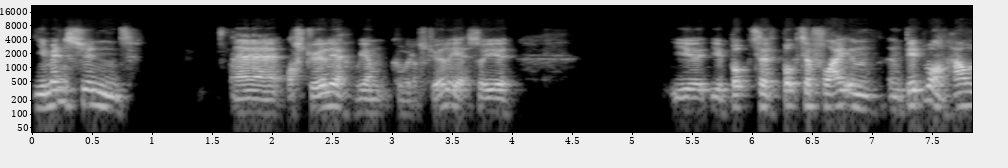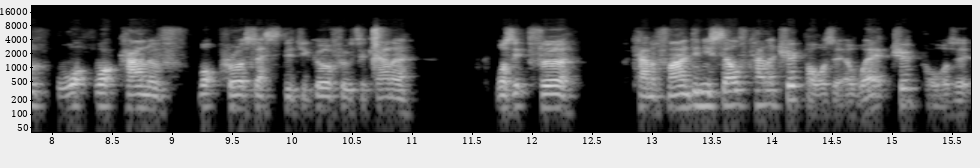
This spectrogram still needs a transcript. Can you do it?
you mentioned uh, Australia. We haven't covered Australia yet. So you you you booked a booked a flight and, and did one. How what what kind of what process did you go through to kind of was it for kind of finding yourself kind of trip or was it a work trip or was it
